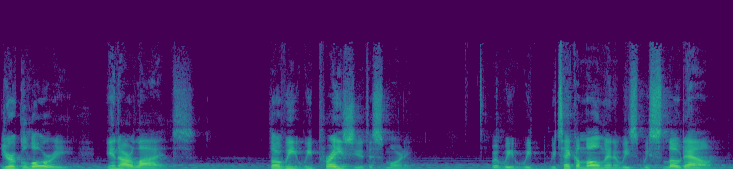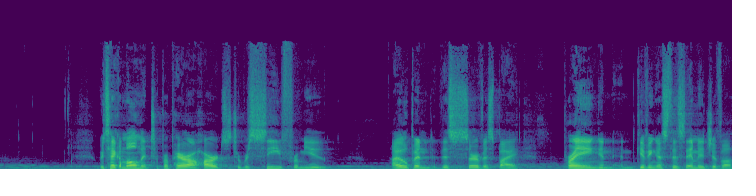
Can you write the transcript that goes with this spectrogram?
your glory in our lives. Lord, we, we praise you this morning. We, we, we take a moment and we, we slow down. We take a moment to prepare our hearts to receive from you. I opened this service by praying and, and giving us this image of a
